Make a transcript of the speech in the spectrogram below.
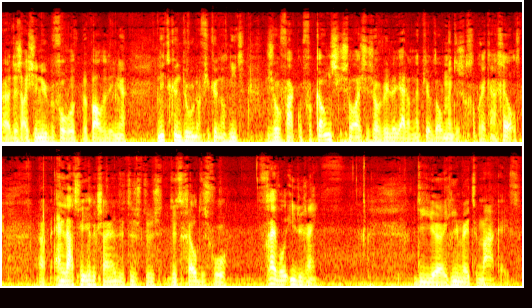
Uh, dus als je nu bijvoorbeeld bepaalde dingen niet kunt doen, of je kunt nog niet zo vaak op vakantie zoals je zou willen, ja, dan heb je op dat moment dus een gebrek aan geld. en laten we eerlijk zijn, dit, is dus, dit geldt dus voor vrijwel iedereen die uh, hiermee te maken heeft.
